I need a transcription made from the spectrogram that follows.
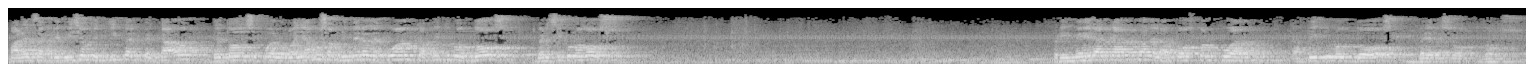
para el sacrificio que quita el pecado de todo su pueblo. Vayamos a primera de Juan capítulo 2, versículo 2. Primera carta del apóstol Juan, capítulo 2, verso 2.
